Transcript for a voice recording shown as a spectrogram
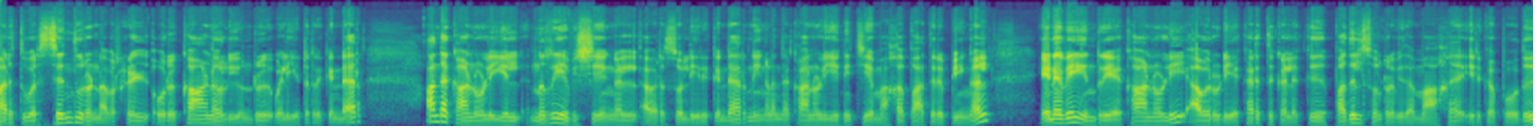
மருத்துவர் செந்தூரன் அவர்கள் ஒரு காணொளி ஒன்று வெளியிட்டிருக்கின்றார். அந்த காணொளியில் நிறைய விஷயங்கள் அவர் சொல்லியிருக்கின்றார். நீங்கள் அந்த காணொலியை நிச்சயமாக பார்த்திருப்பீங்கள். எனவே இன்றைய காணொளி அவருடைய கருத்துக்களுக்கு பதில் சொல்கிற விதமாக இருக்கப்போது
